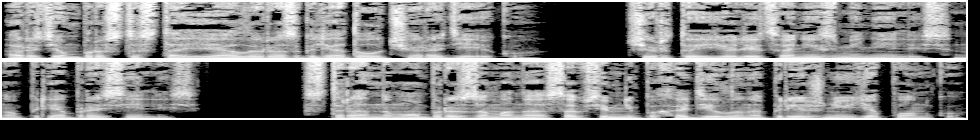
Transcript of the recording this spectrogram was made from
Артем просто стоял и разглядывал чародейку. Черты ее лица не изменились, но преобразились. Странным образом она совсем не походила на прежнюю японку.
